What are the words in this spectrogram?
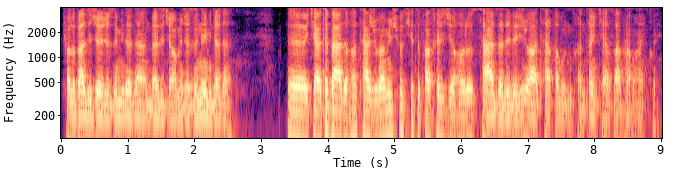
که حالا بعضی جا اجازه می‌دادن بعضی جا هم اجازه نمی‌دادن. که حتی بعدها تجربه می شد که اتفاق خیلی جاها رو سر زده برین راحتتر قبول می‌کنن تا اینکه از قبل هماهنگ کنیم.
